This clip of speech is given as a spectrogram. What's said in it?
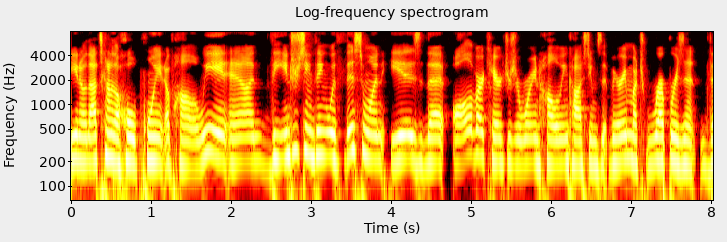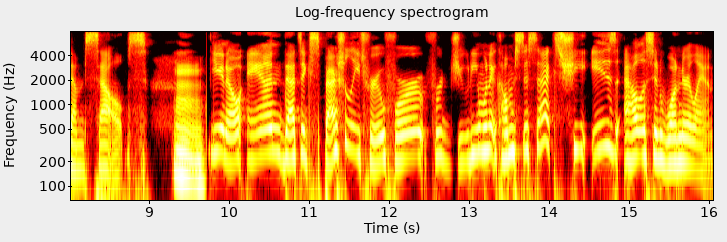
You know, that's kind of the whole point of Halloween. And the interesting thing with this one is that all of our characters are wearing Halloween costumes that very much represent themselves Mm. you know and that's especially true for for judy when it comes to sex she is alice in wonderland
